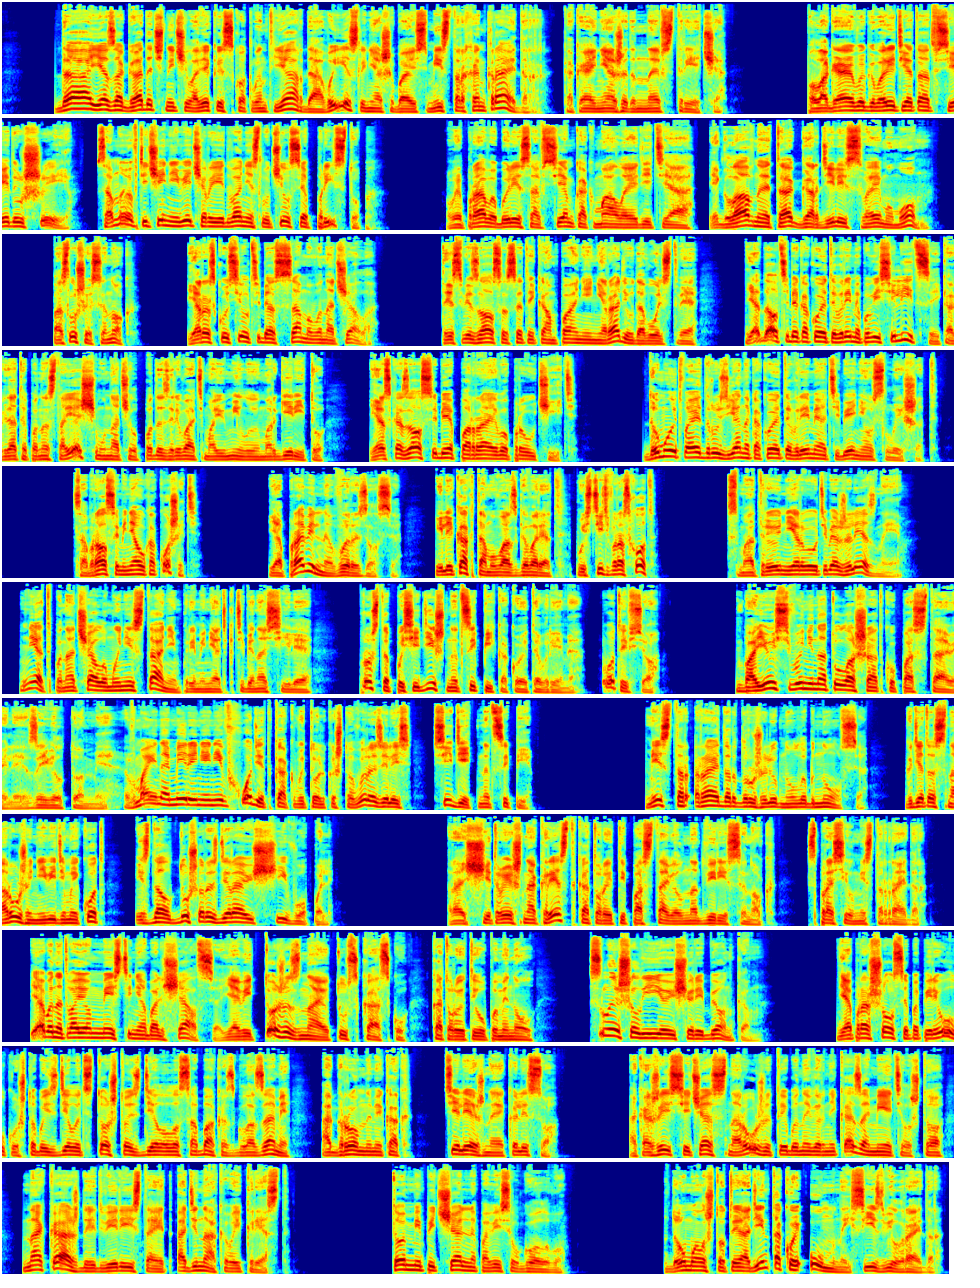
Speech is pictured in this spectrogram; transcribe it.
Да, я загадочный человек из Скотланд-Ярда, а вы, если не ошибаюсь, мистер Хэнк Райдер. Какая неожиданная встреча. Полагаю, вы говорите это от всей души. Со мной в течение вечера едва не случился приступ. Вы правы были совсем как малое дитя, и главное, так гордились своим умом. Послушай, сынок, я раскусил тебя с самого начала. Ты связался с этой компанией не ради удовольствия. Я дал тебе какое-то время повеселиться, и когда ты по-настоящему начал подозревать мою милую Маргариту, я сказал себе, пора его проучить. Думаю, твои друзья на какое-то время о тебе не услышат. Собрался меня укокошить? Я правильно выразился? Или как там у вас говорят, пустить в расход? Смотрю, нервы у тебя железные. Нет, поначалу мы не станем применять к тебе насилие. Просто посидишь на цепи какое-то время. Вот и все. «Боюсь, вы не на ту лошадку поставили», — заявил Томми. «В мои намерения не входит, как вы только что выразились, сидеть на цепи». Мистер Райдер дружелюбно улыбнулся. Где-то снаружи невидимый кот издал душераздирающий вопль. «Рассчитываешь на крест, который ты поставил на двери, сынок?» — спросил мистер Райдер. «Я бы на твоем месте не обольщался. Я ведь тоже знаю ту сказку, которую ты упомянул. Слышал ее еще ребенком. Я прошелся по переулку, чтобы сделать то, что сделала собака с глазами, огромными, как тележное колесо. Окажись сейчас снаружи, ты бы наверняка заметил, что на каждой двери стоит одинаковый крест. Томми печально повесил голову. «Думал, что ты один такой умный», — съязвил Райдер.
